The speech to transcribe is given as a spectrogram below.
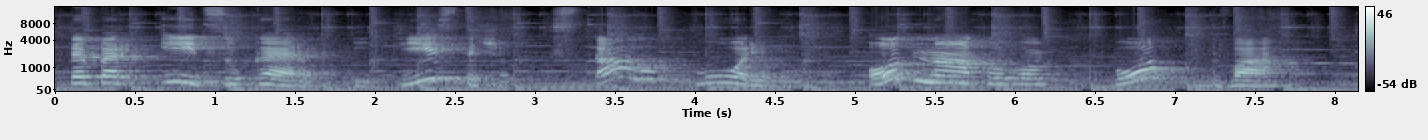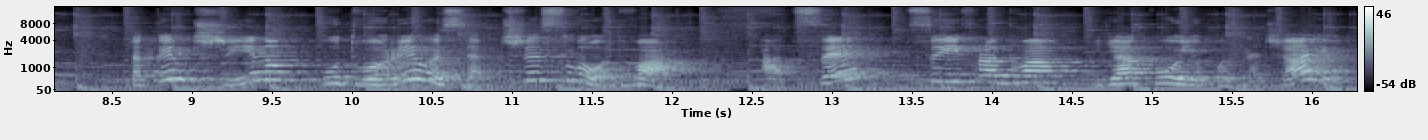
Тепер і цукерок, і тістечок стало порівну. Однаково по два. Таким чином утворилося число 2. А це цифра 2, якою позначають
